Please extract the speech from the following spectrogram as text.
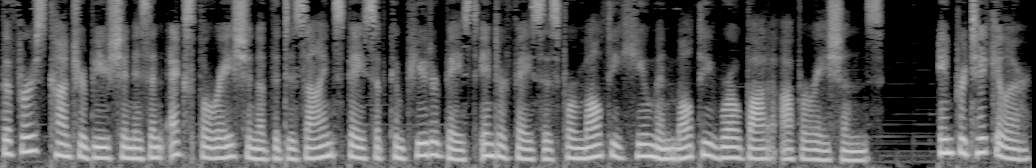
The first contribution is an exploration of the design space of computer based interfaces for multi human, multi robot operations. In particular,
